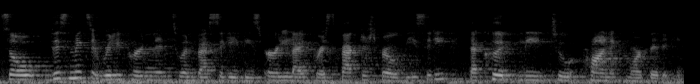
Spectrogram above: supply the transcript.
So this makes it really pertinent to investigate these early life risk factors for obesity that could lead to chronic morbidity.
